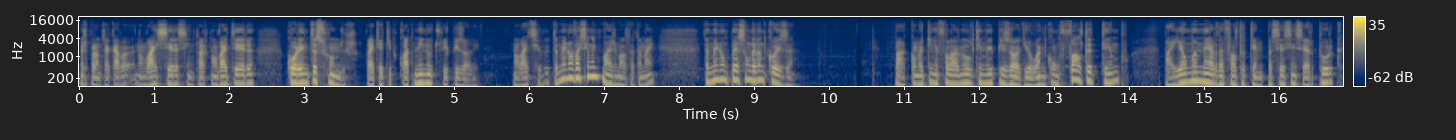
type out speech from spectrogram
mas pronto, acaba, não vai ser assim. Claro que não vai ter 40 segundos, vai ter tipo 4 minutos o episódio. Não vai ser, também não vai ser muito mais, malta, também. Também não peçam grande coisa. Pá, como eu tinha falado no último episódio, eu ando com falta de tempo. Pá, e é uma merda falta tempo, para ser sincero, porque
